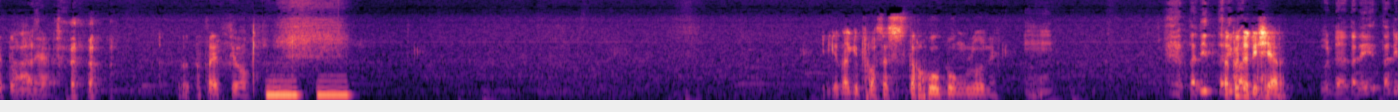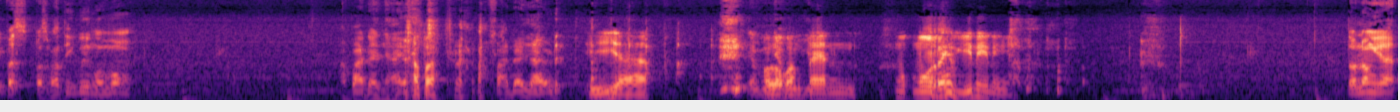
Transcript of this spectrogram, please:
hitungannya. Ah, Itu side job. Kita lagi proses terhubung lu nih. Tadi tadi Tapi udah di share. udah tadi tadi pas pas mati gue ngomong apa adanya Apa? apa adanya udah Iya. Kalau konten mu- murah begini nih. tolong ya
